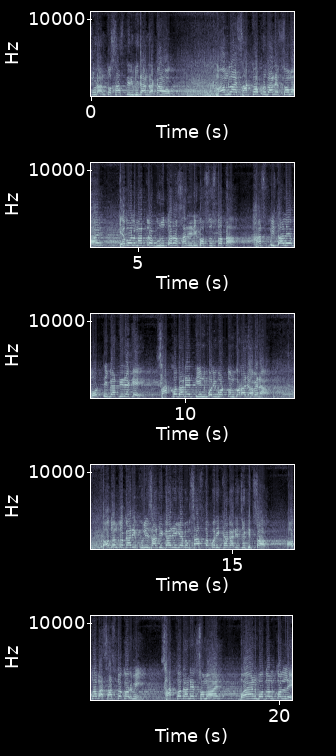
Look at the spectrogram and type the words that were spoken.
চূড়ান্ত শাস্তির বিধান রাখা হোক। মামলায় সাক্ষ্য প্রদানের সময় কেবলমাত্র গুরুতর শারীরিক অসুস্থতা, হাসপাতালে ভর্তি ব্যতি রেখে সাক্ষ্যদানের দিন পরিবর্তন করা যাবে না। তদন্তকারী পুলিশ আধিকারিক এবং স্বাস্থ্য পরীক্ষাকারী চিকিৎসক অথবা স্বাস্থ্যকর্মী সাক্ষ্যদানের সময় বয়ান বদল করলে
